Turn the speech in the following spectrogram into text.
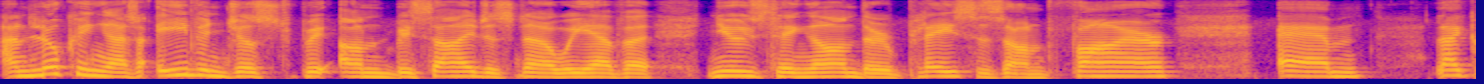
and looking at even just be on beside us now, we have a news thing on. There are places on fire. Um, like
